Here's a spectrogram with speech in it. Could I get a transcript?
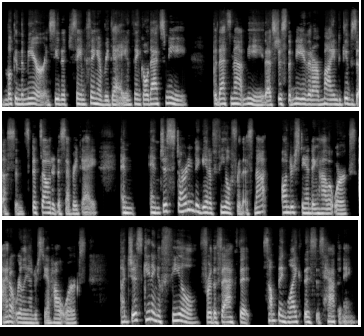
look in the mirror and see the same thing every day and think, oh, that's me but that's not me. That's just the me that our mind gives us and spits out at us every day. And, and just starting to get a feel for this, not understanding how it works. I don't really understand how it works, but just getting a feel for the fact that something like this is happening.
